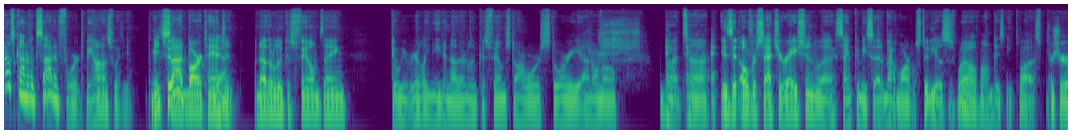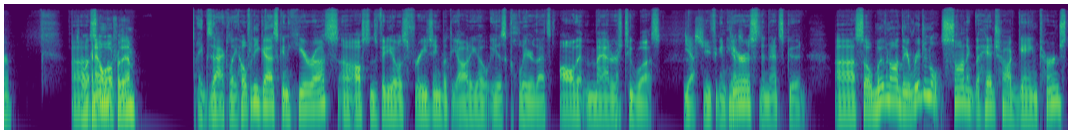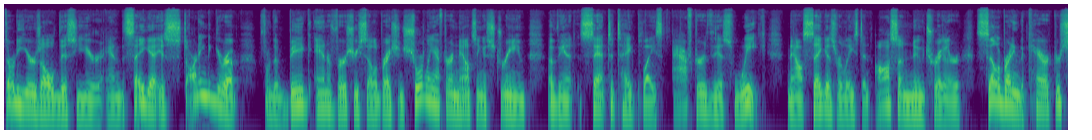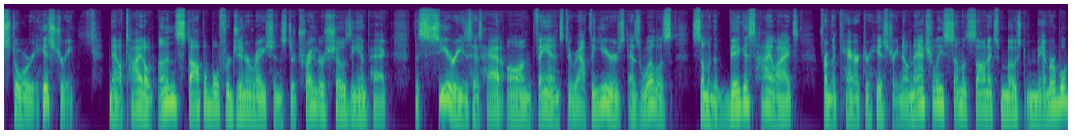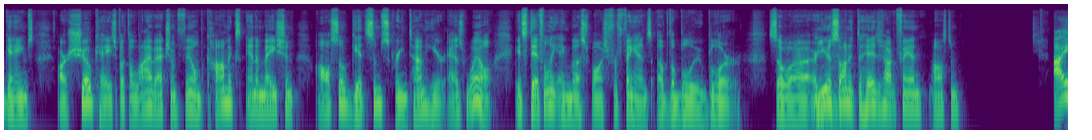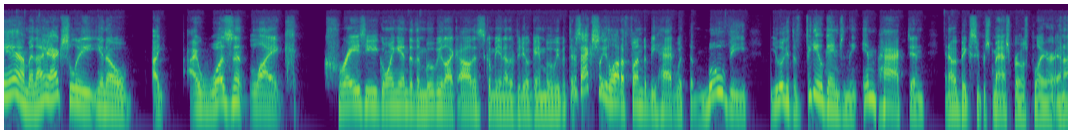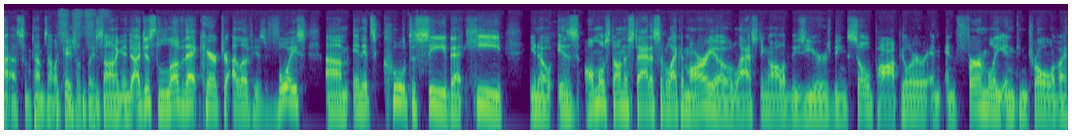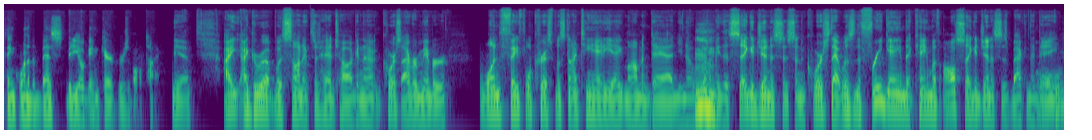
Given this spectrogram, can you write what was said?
I was kind of excited for it, to be honest with you. Me too. Sidebar tangent, another Lucasfilm thing. Do we really need another Lucasfilm Star Wars story? I don't know. But uh, is it oversaturation? Well, same could be said about Marvel Studios as well on Disney Plus. For sure. It's Uh, working so out well for them. Exactly. Hopefully, you guys can hear us. Uh, Austin's video is freezing, but the audio is clear. That's all that matters to us. Yes. If you can hear us, then that's good. Uh, so moving on, the original Sonic the Hedgehog game turns 30 years old this year, and the Sega is starting to gear up for the big anniversary celebration shortly after announcing a stream event set to take place after this week. Now, Sega's released an awesome new trailer celebrating the character's story history. Now titled Unstoppable for Generations, the trailer shows the impact the series has had on fans throughout the years, as well as some of the biggest highlights from the character history. Now, naturally, some of Sonic's most memorable games are showcased, but the live action film, comics, animation also gets some screen time here as well. It's definitely a must watch for fans of the Blue Blur. So, uh, are you a Sonic the Hedgehog fan, Austin? I am, and I actually, you know, I I wasn't like crazy going into the movie, like, oh, this is going to be another video game movie. But there's actually a lot of fun to be had with the movie. You look at the video games and the impact, and and I'm a big Super Smash Bros. player, and I sometimes I'll occasionally play Sonic, and I just love that character. I love his voice, um, and it's cool to see that he, you know, is almost on the status of like a Mario, lasting all of these years, being so popular and and firmly in control of, I think, one of the best video game characters of all time. Yeah, I I grew up with Sonic the Hedgehog, and I, of course I remember one fateful Christmas, 1988, mom and dad, you know, got Mm. me the Sega Genesis. And of course, that was the free game that came with all Sega Genesis back in the day.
